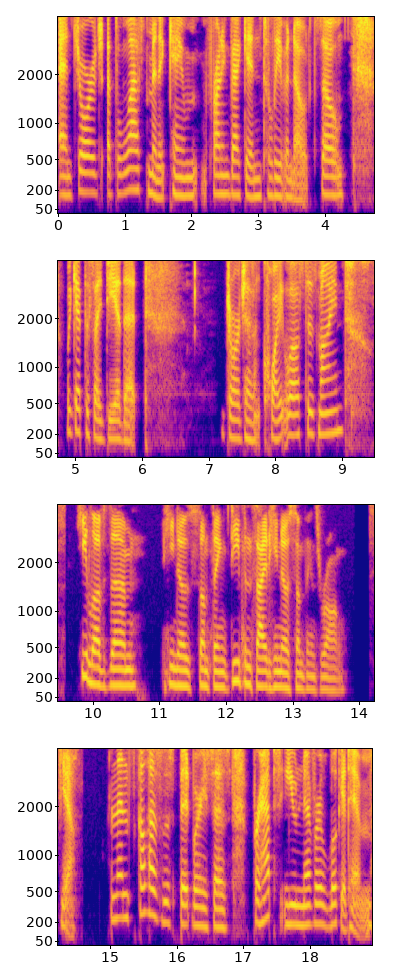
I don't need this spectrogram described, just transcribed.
and George, at the last minute, came running back in to leave a note. So we get this idea that George hasn't quite lost his mind. He loves them. He knows something deep inside. He knows something's wrong. Yeah. And then Skull has this bit where he says, perhaps you never look at him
